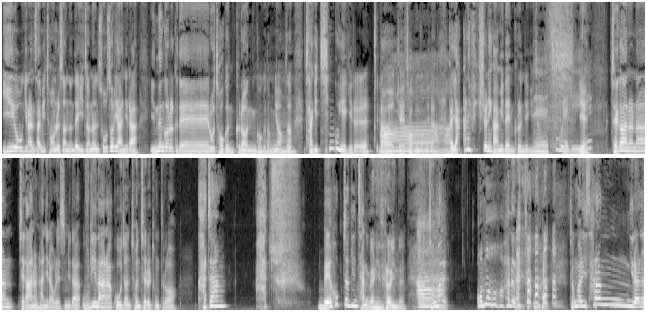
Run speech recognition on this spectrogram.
이옥이라는 사람이 전을 썼는데 이 전은 소설이 아니라 있는 거를 그대로 적은 그런 거거든요. 그래서 자기 친구 얘기를 이렇게 아. 적은 겁니다. 그러니까 약간의 픽션이 가미된 그런 얘기죠. 네, 친구 얘기. 예. 제가 아는 한, 제가 아는 한이라고 그랬습니다. 우리나라 고전 전체를 통틀어 가장 아주 매혹적인 장면이 들어있는 아. 정말 어머 하는 정말 정말 이 사랑이라는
